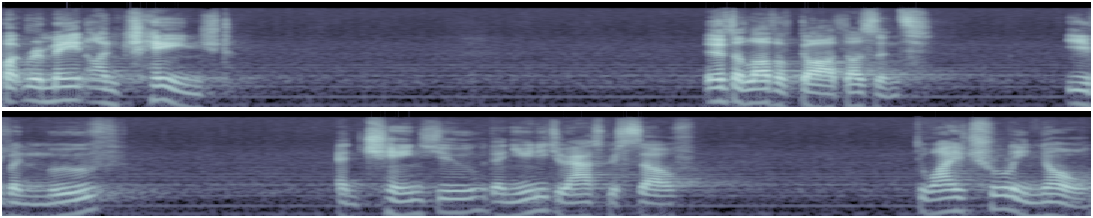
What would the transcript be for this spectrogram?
but remain unchanged. If the love of God doesn't even move and change you, then you need to ask yourself Do I truly know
